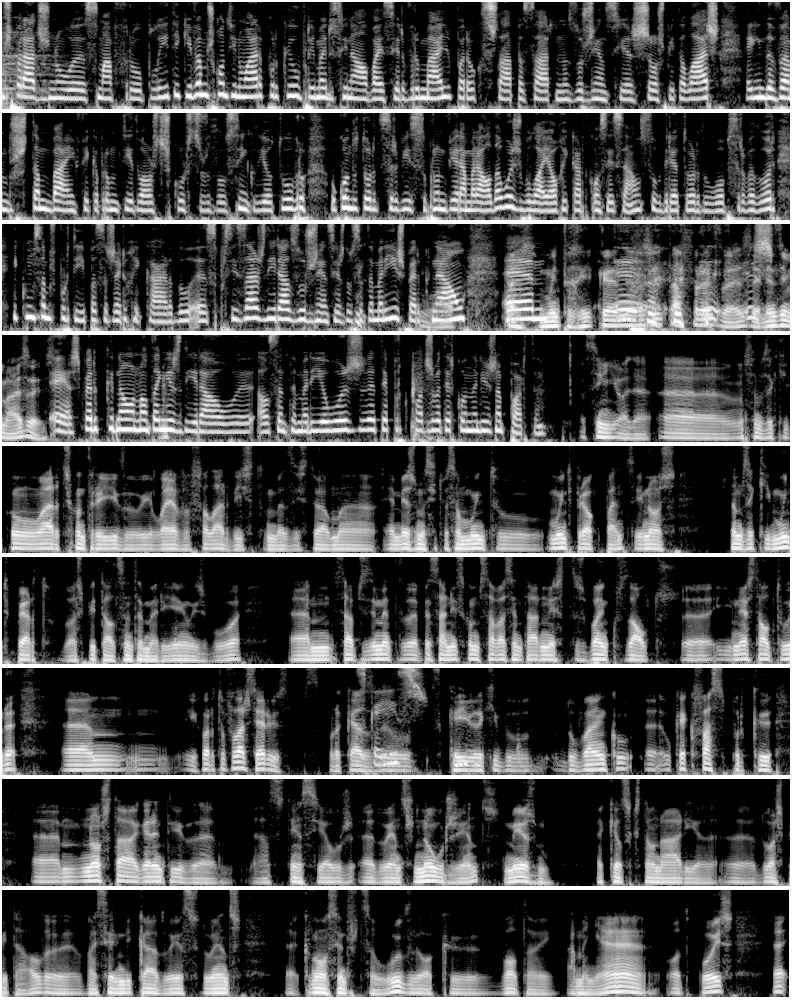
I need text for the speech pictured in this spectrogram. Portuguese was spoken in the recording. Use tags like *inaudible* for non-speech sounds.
Estamos parados no eh, semáforo político e vamos continuar porque o primeiro sinal vai ser vermelho para o que se está a passar nas urgências hospitalares. Ainda vamos também, fica prometido aos discursos do 5 de outubro. O condutor de serviço Bruno Vieira Amaral dá hoje boleia ao Ricardo Conceição, subdiretor do Observador. E começamos por ti, passageiro Ricardo. Eh, se precisares de ir às urgências do Santa Maria, espero que não. Estás um, muito rica nas metáforas, uh, nas imagens. É, espero que não, não tenhas de ir ao, ao Santa Maria hoje, até porque podes bater com o nariz na porta. Sim, olha, uh, nós estamos aqui com um ar descontraído e leve a falar disto, mas isto é, uma, é mesmo uma situação muito, muito preocupante e nós estamos aqui muito perto do Hospital de Santa Maria, em Lisboa. Um, estava precisamente a pensar nisso como estava a sentar nestes bancos altos uh, e nesta altura. Um, e agora estou a falar sério, se, se por acaso se, eu, se cair aqui do, do banco, uh, o que é que faço? Porque um, não está garantida a assistência a doentes não urgentes, mesmo aqueles que estão na área uh, do hospital, uh, vai ser indicado a esses doentes uh, que vão ao centro de saúde ou que voltem amanhã ou depois.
